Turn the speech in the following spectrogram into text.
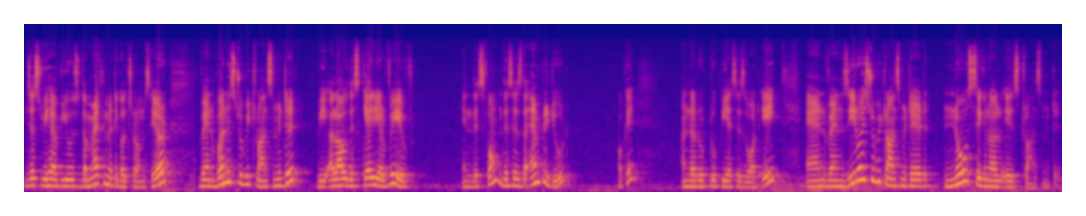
just we have used the mathematical terms here. When 1 is to be transmitted, we allow this carrier wave in this form. This is the amplitude, okay? Under root 2 ps is what A. And when 0 is to be transmitted, no signal is transmitted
